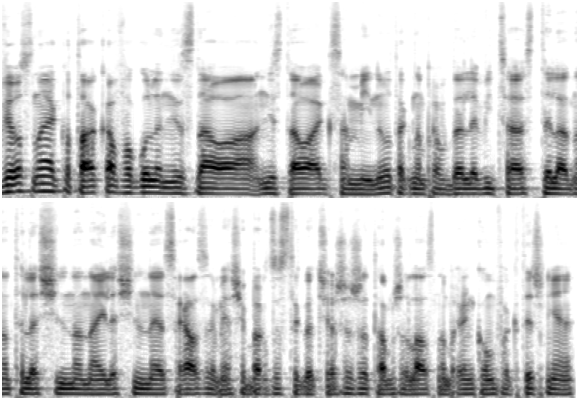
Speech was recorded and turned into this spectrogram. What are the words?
Wiosna jako taka w ogóle nie zdała, nie zdała egzaminu. Tak naprawdę Lewica jest tyle, na tyle silna, na ile silna jest Razem. Ja się bardzo z tego cieszę, że tam żelazną ręką faktycznie,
